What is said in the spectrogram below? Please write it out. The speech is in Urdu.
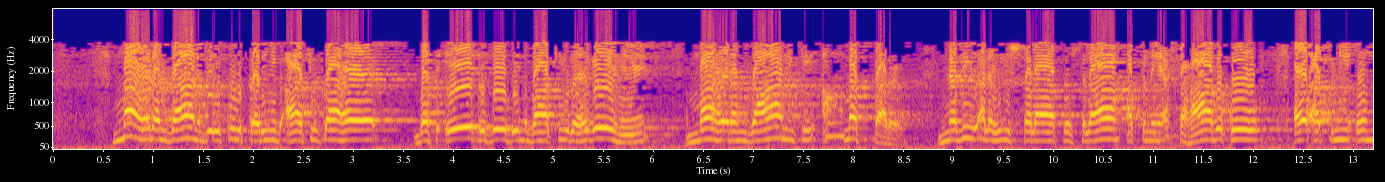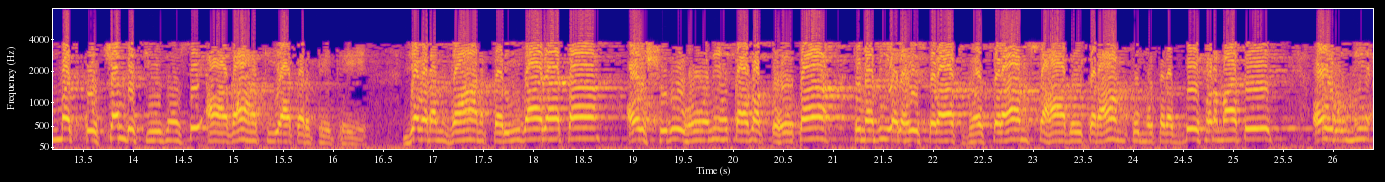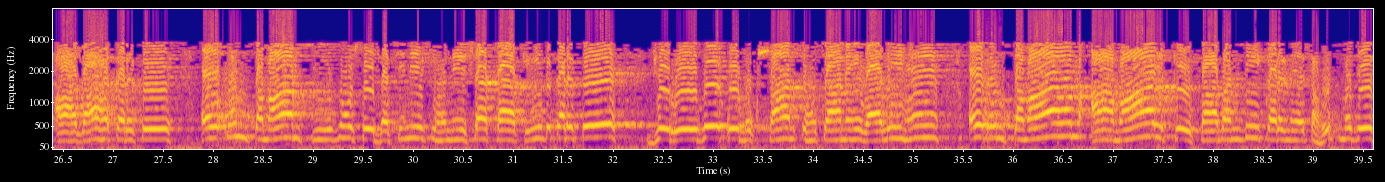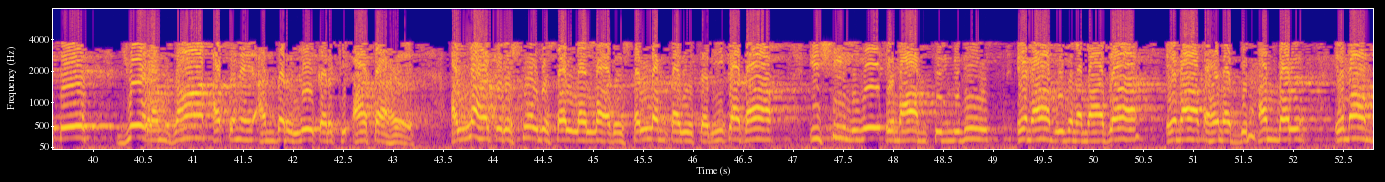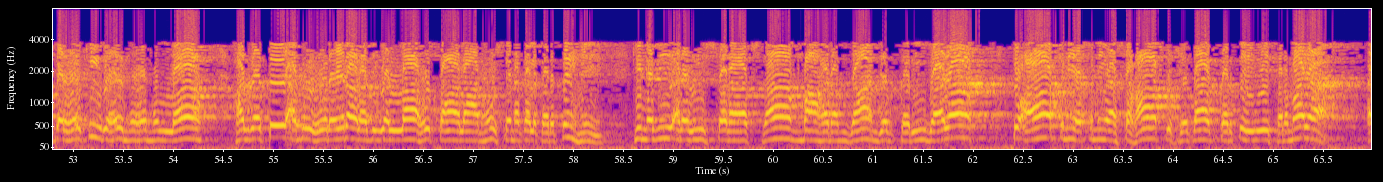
ماہ رمضان بالکل قریب آ چکا ہے، بس ایک دو دن باقی رہ گئے ہیں۔ ماہ رمضان کی آمد پر نبی علیہ السلاط اسلام اپنے اصحاب کو اور اپنی امت کو چند چیزوں سے آگاہ کیا کرتے تھے۔ جب رمضان قریب آ جاتا اور شروع ہونے کا وقت ہوتا تو نبی علیہ السلام صحاب کرام کو متربے فرماتے اور انہیں آگاہ کرتے اور ان تمام چیزوں سے بچنے کی ہمیشہ تاکید کرتے جو روزے کو نقصان پہنچانے والی ہیں اور ان تمام اعمال کے پابندی کرنے کا حکم دیتے جو رمضان اپنے اندر لے کر کے آتا ہے۔ اللہ کے رسول صلی اللہ علیہ وسلم کا یہ طریقہ تھا۔ اسی لیے امام ترمدی امام ابن ماجہ، امام احمد بن حنبل، امام بحقی رہ محمد اللہ، حضرت ابو حریرہ رضی اللہ تعالیٰ عنہ سے نقل کرتے ہیں کہ نبی علیہ السلام ماہ رمضان جب قریب آیا تو آپ نے اپنے اصحاب کو خطاب کرتے ہوئے فرمایا،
